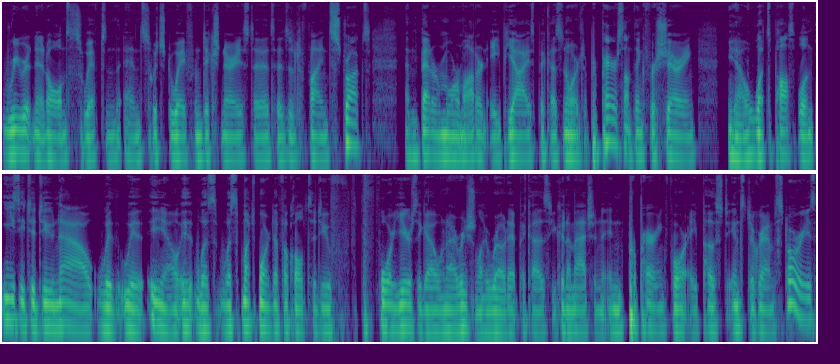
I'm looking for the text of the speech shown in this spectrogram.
rewritten it all in Swift and, and switched away from dictionaries to, to, to define structs and better, more modern APIs because in order to prepare something for sharing, you know what's possible and easy to do now with with you know it was was much more difficult to do f- four years ago when I originally wrote it because you could imagine in preparing for a post Instagram stories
